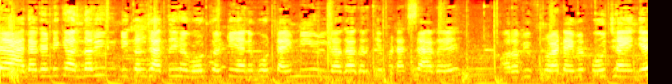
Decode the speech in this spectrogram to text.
अच्छा आधा घंटे के अंदर ही निकल जाते हैं वोट करके, यानी बहुत टाइम नहीं लगा करके फटाक से आ गए और अभी थोड़ा टाइम में पहुँच जाएँगे।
